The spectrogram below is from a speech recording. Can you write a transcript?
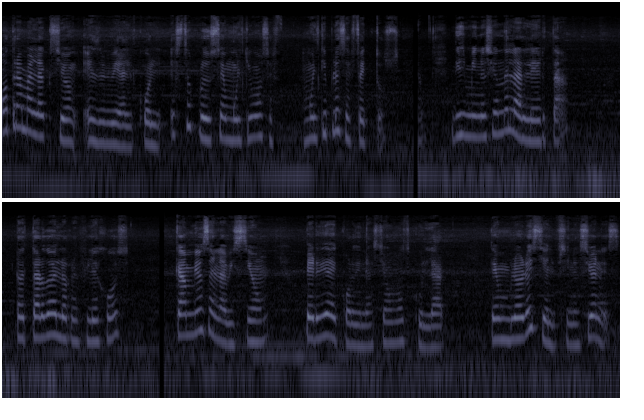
Otra mala acción es beber alcohol. Esto produce múltiples efectos. Disminución de la alerta, retardo de los reflejos, cambios en la visión, pérdida de coordinación muscular, temblores y alucinaciones,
